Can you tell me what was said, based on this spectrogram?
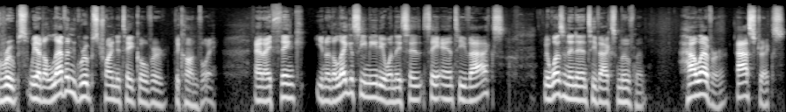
groups. We had eleven groups trying to take over the convoy, and I think you know the legacy media when they say say anti-vax, it wasn't an anti-vax movement. However, asterisks,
